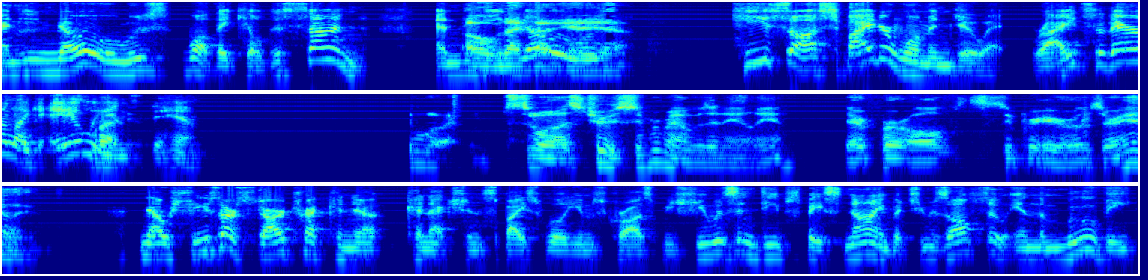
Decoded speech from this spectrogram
and he knows, well, they killed his son. And Oh, he that knows guy. Yeah, yeah. he saw Spider Woman do it, right? So they're like aliens to him. So that's true. Superman was an alien. Therefore, all superheroes are aliens. Now she's our Star Trek conne- connection, Spice Williams Crosby. She was in Deep Space Nine, but she was also in the movie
